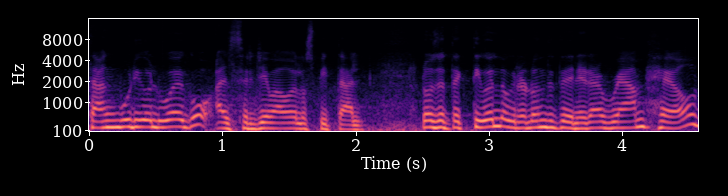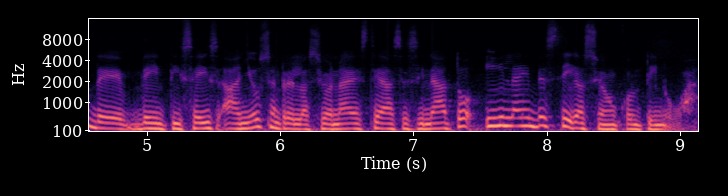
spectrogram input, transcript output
Tang murió luego al ser llevado al hospital. Los detectives lograron detener a Ram Hell de 26 años en relación a este asesinato y la investigación continúa.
